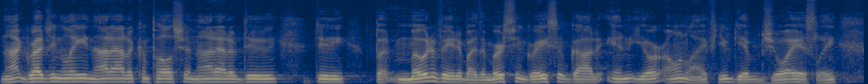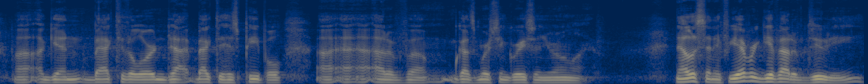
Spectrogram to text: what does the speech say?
Not grudgingly, not out of compulsion, not out of duty but motivated by the mercy and grace of God in your own life, you give joyously, uh, again, back to the Lord and back to His people uh, out of um, God's mercy and grace in your own life. Now, listen, if you ever give out of duty,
